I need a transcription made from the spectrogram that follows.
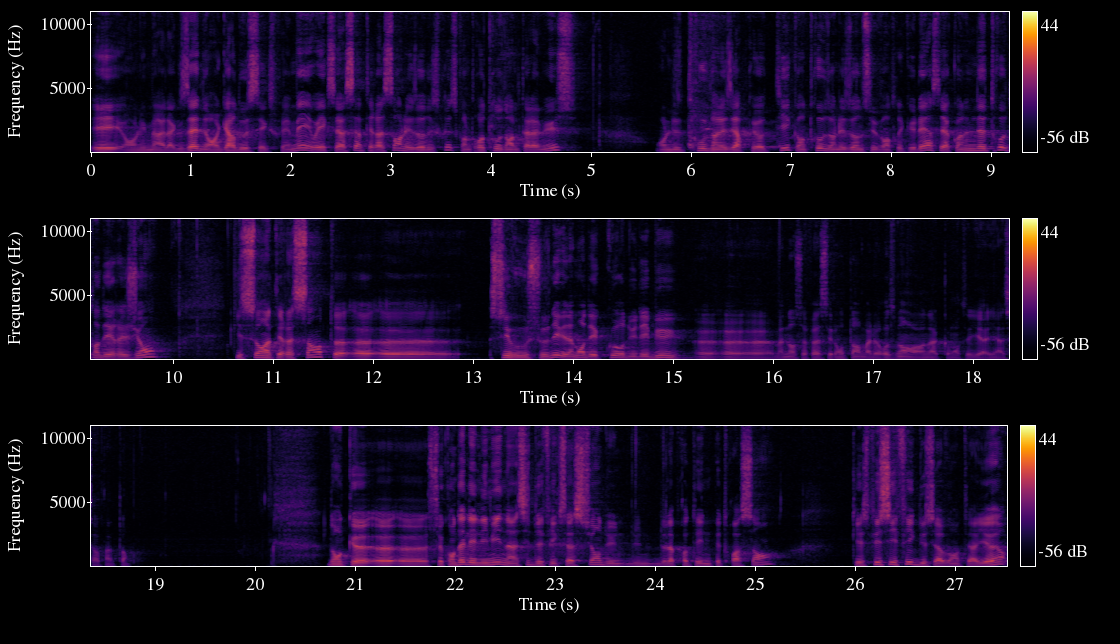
et on lui met un lac Z et on regarde où c'est exprimé. vous voyez que c'est assez intéressant les zones exprimées, parce qu'on le retrouve dans le thalamus, on le trouve dans les aires préoptiques, on le trouve dans les zones subventriculaires, c'est-à-dire qu'on le trouve dans des régions qui sont intéressantes. Euh, euh, si vous vous souvenez évidemment des cours du début, euh, maintenant ça fait assez longtemps, malheureusement, on a commencé il y a, un certain temps. Donc ce condel élimine un site de fixation de la protéine P300 qui est spécifique du cerveau antérieur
